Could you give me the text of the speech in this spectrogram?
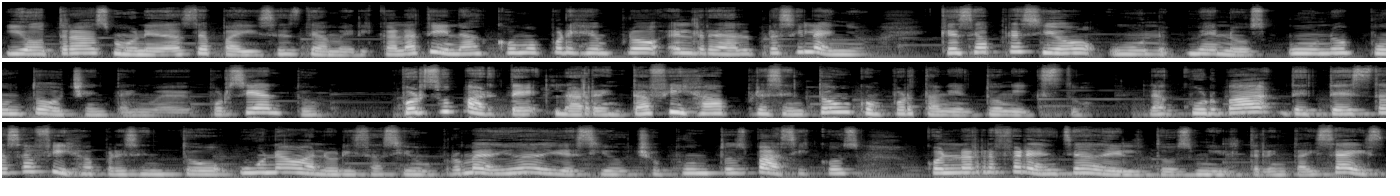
y otras monedas de países de América Latina, como por ejemplo el real brasileño, que se apreció un menos 1.89%. Por su parte, la renta fija presentó un comportamiento mixto. La curva de tasa fija presentó una valorización promedio de 18 puntos básicos con la referencia del 2036,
